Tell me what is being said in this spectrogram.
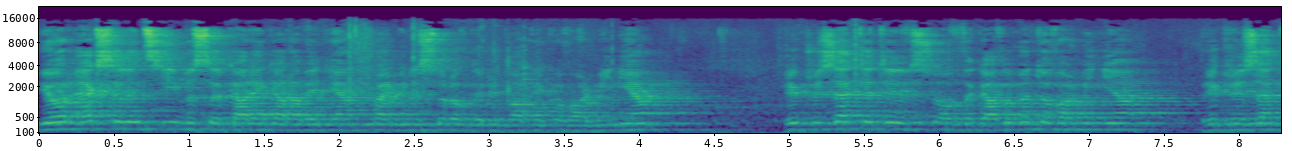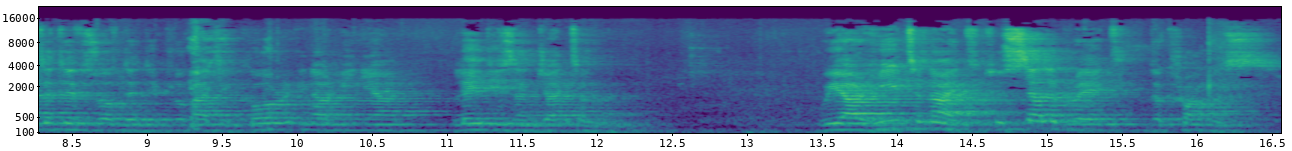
Your Excellency Mr. Karen Karavedian, Prime Minister of the Republic of Armenia, representatives of the Government of Armenia, representatives of the Diplomatic Corps in Armenia, ladies and gentlemen. We are here tonight to celebrate The Promise,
